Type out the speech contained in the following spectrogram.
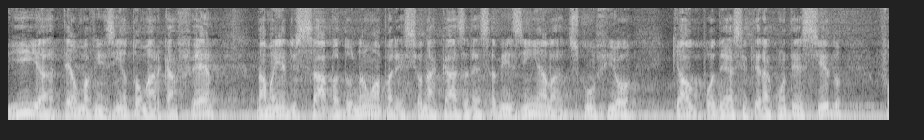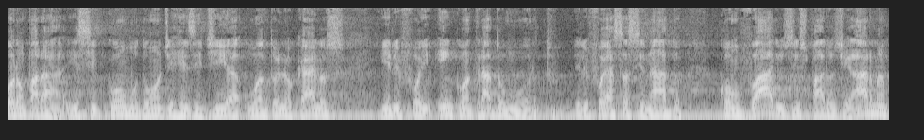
ia até uma vizinha tomar café. Na manhã de sábado não apareceu na casa dessa vizinha, ela desconfiou que algo pudesse ter acontecido. Foram para esse cômodo onde residia o Antônio Carlos e ele foi encontrado morto. Ele foi assassinado com vários disparos de arma.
